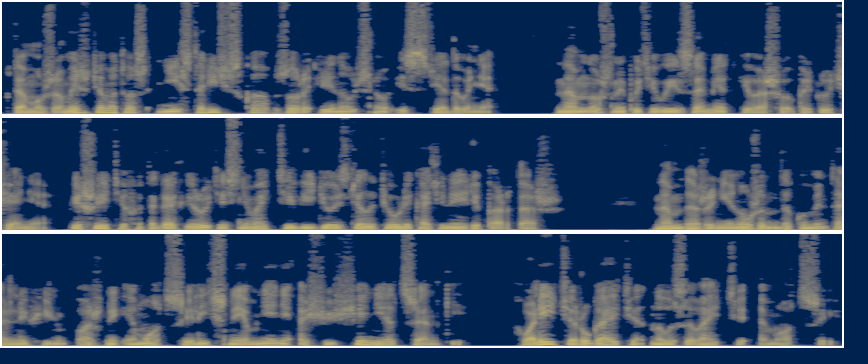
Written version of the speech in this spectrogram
К тому же мы ждем от вас не исторического обзора или научного исследования. Нам нужны путевые заметки вашего приключения. Пишите, фотографируйте, снимайте видео, сделайте увлекательный репортаж. Нам даже не нужен документальный фильм. Важны эмоции, личные мнения, ощущения и оценки. Хвалите, ругайте, но вызывайте эмоции.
